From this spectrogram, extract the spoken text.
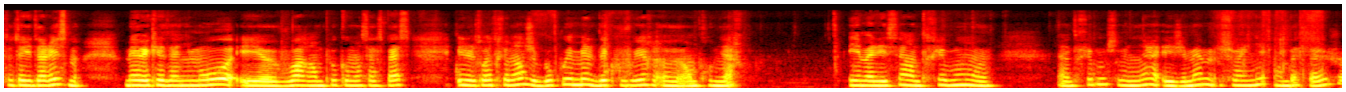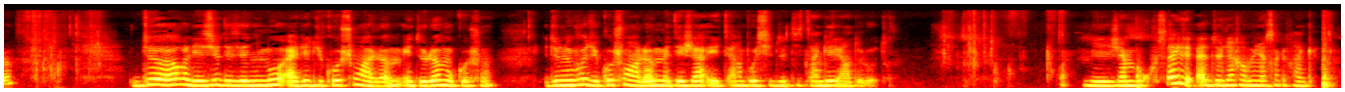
totalitarisme, mais avec les animaux et euh, voir un peu comment ça se passe. Et je le trouvais très bien, j'ai beaucoup aimé le découvrir euh, en première. Et il m'a laissé un très bon, bon souvenir. Et j'ai même surligné un passage. Dehors, les yeux des animaux allaient du cochon à l'homme et de l'homme au cochon. Et de nouveau du cochon à l'homme, mais déjà il était impossible de distinguer l'un de l'autre. Mais j'aime beaucoup ça et j'ai hâte de lire en 1984.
